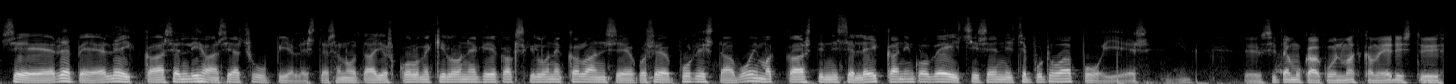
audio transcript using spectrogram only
se repee leikkaa sen lihan sieltä suupielestä sanotaan jos kolmekiloinen ja kaksikiloinen kala niin se kun se puristaa voimakkaasti niin se leikkaa niin kuin veitsi sen niin se putoaa pois niin. Sitä mukaan kun matkamme edistyi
